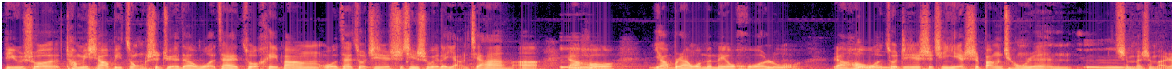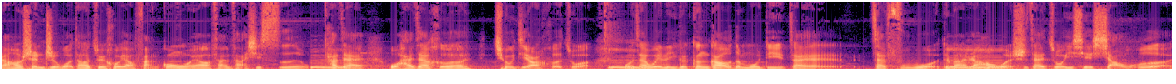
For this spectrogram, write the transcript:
比如说，Tommy Shelby 总是觉得我在做黑帮，我在做这些事情是为了养家啊，然后要不然我们没有活路，然后我做这些事情也是帮穷人，嗯，什么什么，然后甚至我到最后要反共，我要反法西斯，他在我还在和丘吉尔合作，我在为了一个更高的目的在。在服务，对吧？然后我是在做一些小恶，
